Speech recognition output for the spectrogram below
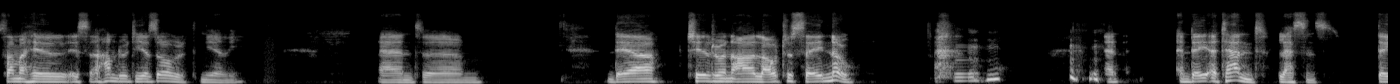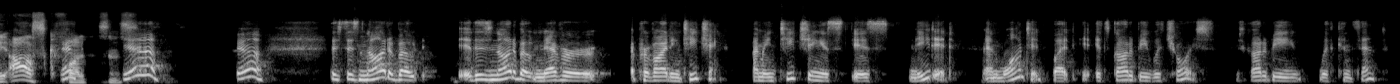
Summerhill is a hundred years old nearly and um, their children are allowed to say no. Mm-hmm. and and they attend lessons. They ask yeah. for lessons. Yeah. Yeah. This is not about it is not about never providing teaching. I mean teaching is is needed and wanted but it's got to be with choice. It's got to be with consent.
